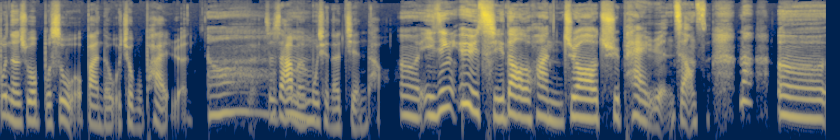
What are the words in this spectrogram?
不能说不是我办的，我就不派人哦。这是他们目前的检讨。嗯，已经预期到的话，你就要去派人这样子。那呃。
